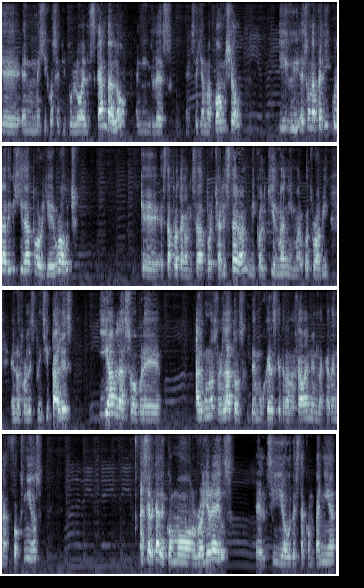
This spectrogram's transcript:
que en México se tituló El Escándalo, en inglés se llama Bombshell, y es una película dirigida por Jay Roach, que está protagonizada por Charlie Theron, Nicole Kidman y Margot Robbie en los roles principales, y habla sobre algunos relatos de mujeres que trabajaban en la cadena Fox News acerca de cómo Roger Ailes, el CEO de esta compañía,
